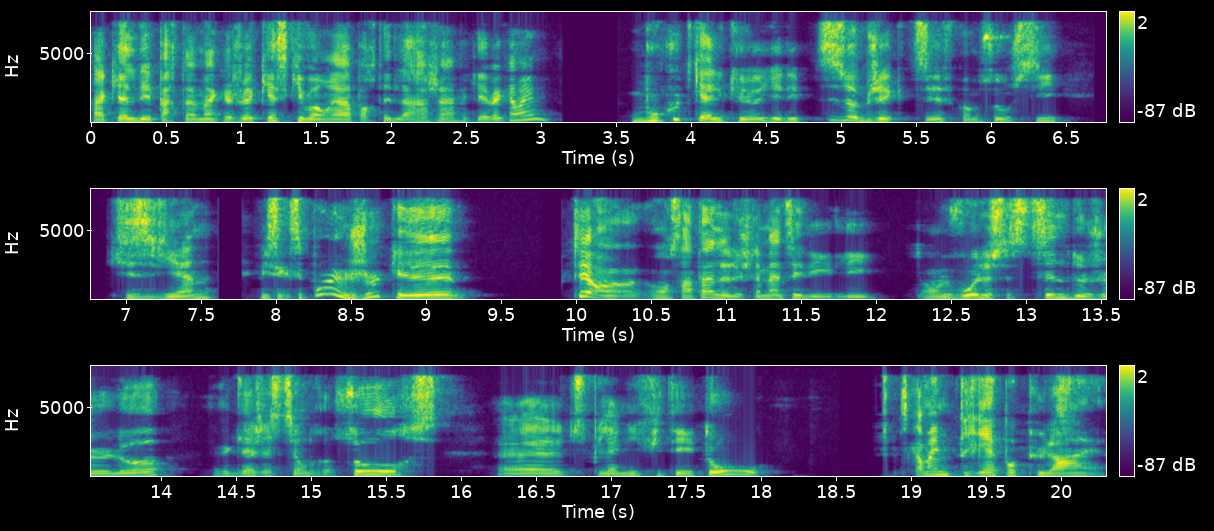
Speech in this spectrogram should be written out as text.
dans quel département que je vais, qu'est-ce qui va me rapporter de l'argent. Fait qu'il y avait quand même beaucoup de calculs, il y a des petits objectifs comme ça aussi qui se viennent. Mais c'est que c'est pas un jeu que, tu sais, on, on s'entend justement, tu sais, les, les, on le voit là, ce style de jeu là avec la gestion de ressources, euh, tu planifies tes tours, c'est quand même très populaire.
